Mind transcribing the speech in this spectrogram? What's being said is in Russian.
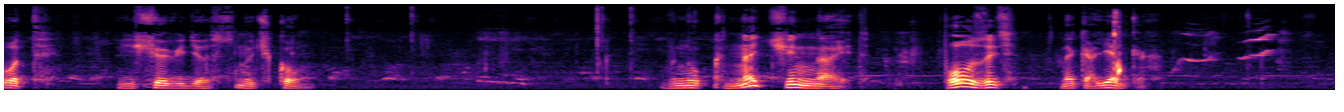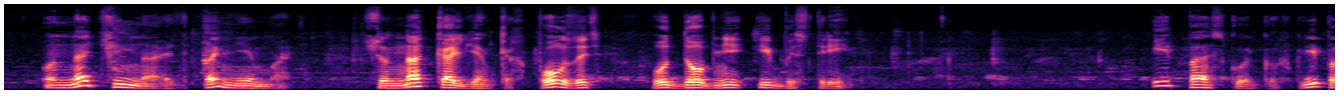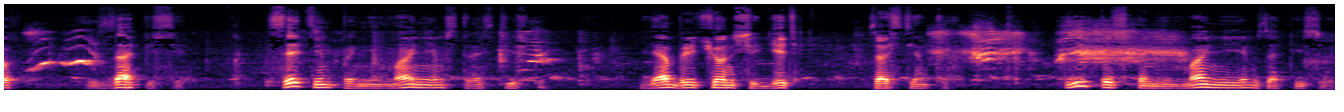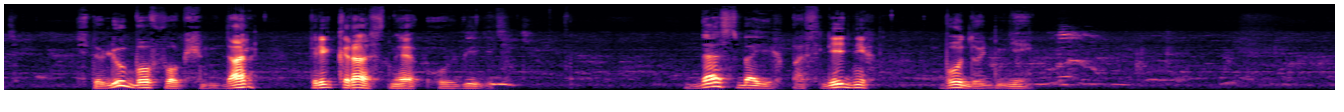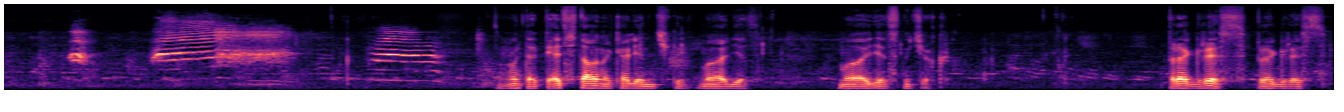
Вот еще видео с внучком. Внук начинает ползать на коленках. Он начинает понимать, что на коленках ползать удобнее и быстрее. И поскольку в клипах записи с этим пониманием страстишки я обречен сидеть за стенкой. Клипы с пониманием записывать, что любовь в общем дар прекрасное увидеть. До своих последних буду дней. Вот опять встал на коленочки. Молодец. Молодец, внучок. Прогресс, прогресс.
